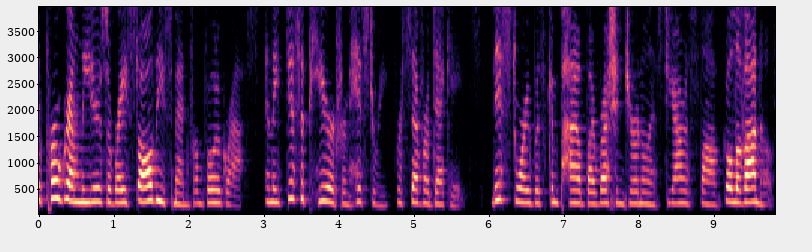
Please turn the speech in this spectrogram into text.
The program leaders erased all these men from photographs, and they disappeared from history for several decades. This story was compiled by Russian journalist Yaroslav Golovanov,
